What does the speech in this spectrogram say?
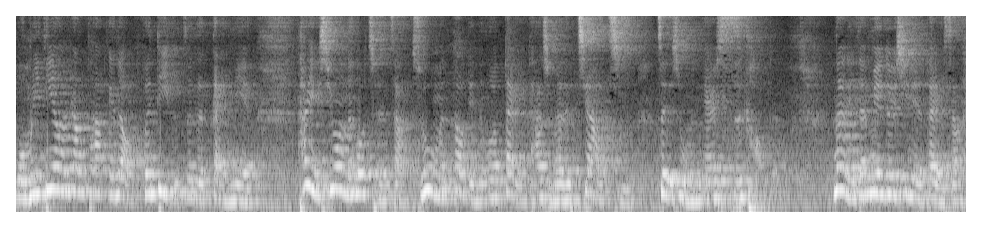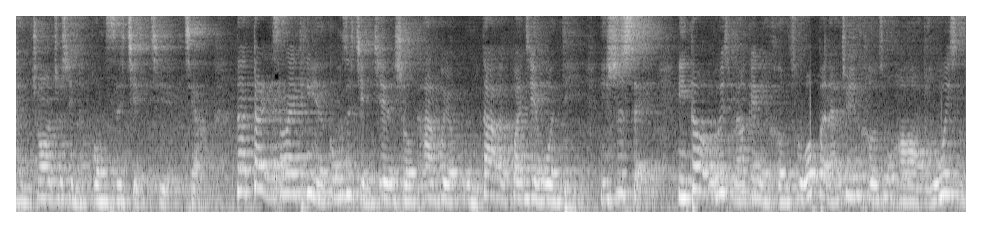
我们一定要让他看到分利的这个概念，他也希望能够成长，所以我们到底能够带给他什么样的价值，这也是我们应该思考的。那你在面对新的代理商，很重要就是你的公司简介，这样。那代理商在听你的公司简介的时候，他会有五大的关键问题：你是谁？你到底为什么要跟你合作？我本来就已经合作好好的，我为什么？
